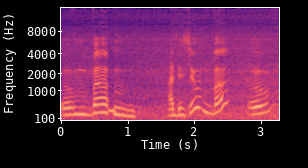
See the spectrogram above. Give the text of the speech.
ഉമ്പം അടിച്ചു ഉമ്പം ഉമ്പ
